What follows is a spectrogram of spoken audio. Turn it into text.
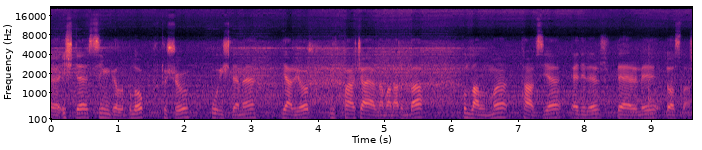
E, işte single block tuşu bu işleme yarıyor. İlk parça ayarlamalarında kullanımı tavsiye edilir değerli dostlar.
